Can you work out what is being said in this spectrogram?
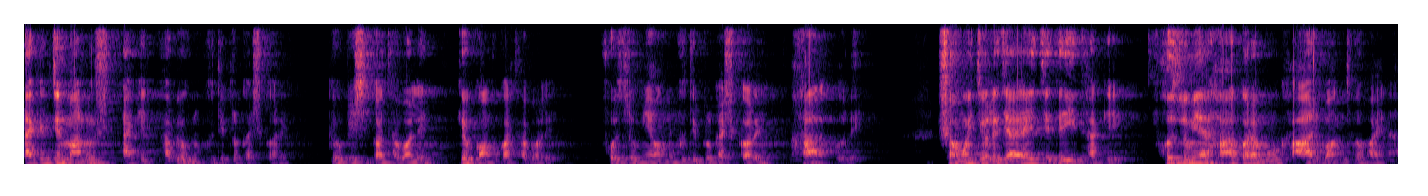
এক একজন মানুষ এক একভাবে অনুভূতি প্রকাশ করে। কেউ বেশি কথা বলে, কেউ কম কথা বলে। ফজলু মিয়া অনুভূতি প্রকাশ করে হা করে। সময় চলে যায়, যেতেই থাকে। ফজলু মিয়ার হা করা মুখ আর বন্ধ হয় না।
